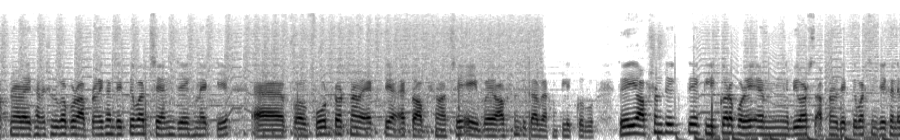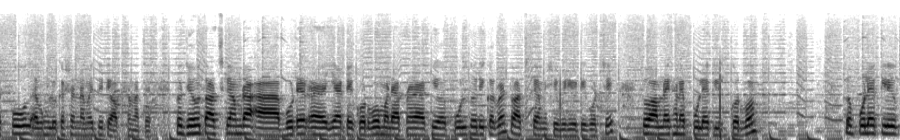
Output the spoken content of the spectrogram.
আপনারা এখানে শুরু করার পর আপনারা এখানে দেখতে পাচ্ছেন যে এখানে একটি ফোর ডট নামে একটি, একটা অপশন আছে। এই অপশনটিতে আমি এখন ক্লিক করব। তো এই অপশনটিতে ক্লিক করার পরে ভিউয়ার্স আপনারা দেখতে পাচ্ছেন যে এখানে ফুল এবং লোকেশন নামে দুটি অপশন আছে। তো যেহেতু আজকে আমরা বোটের ইয়াতে করব মানে আপনারা কি পুল তৈরি করবেন, তো আজকে আমি সেই ভিডিওটি করছি। তো আমরা এখানে পুলে ক্লিক করব। তো পুলে ক্লিক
